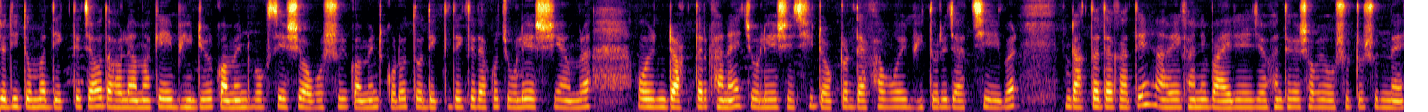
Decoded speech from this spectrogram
যদি তোমরা দেখতে চাও, তাহলে আমাকে এই ভিডিওর কমেন্ট বক্সে এসে অবশ্যই কমেন্ট করো। তো দেখতে দেখতে দেখো, চলে এসেছি আমরা ওই ডাক্তারখানায়। চলে এসেছি ডক্টর দেখাবো, এই ভিতরে যাচ্ছি এবার ডাক্তার দেখাতে। আর এখানে বাইরে যে ওখান থেকে সবাই ওষুধ টষুধ নেয়।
